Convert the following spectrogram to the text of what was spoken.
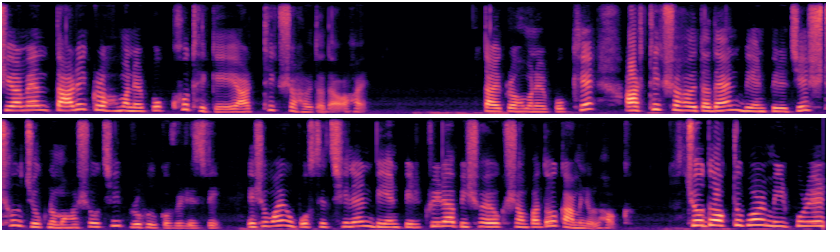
চেয়ারম্যান তারেক রহমানের পক্ষ থেকে আর্থিক সহায়তা দেওয়া হয়। তারেক রহমানের পক্ষে আর্থিক সহায়তা দেন বিএনপির জ্যেষ্ঠ যুগ্ম মহাসচিব রুহুল কবির রিজভী। এ সময় উপস্থিত ছিলেন বিএনপির ক্রীড়া বিষয়ক সম্পাদক আমিনুল হক। চোদ্দ অক্টোবর মিরপুরের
